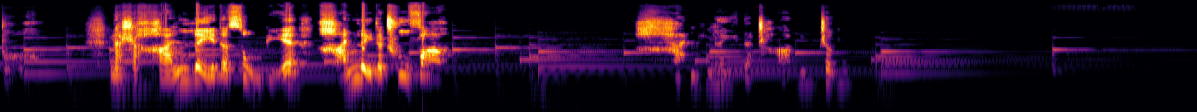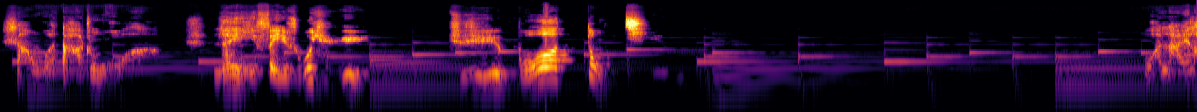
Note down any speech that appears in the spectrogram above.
不，那是含泪的送别，含泪的出发。含泪的长征，让我大中华泪飞如雨，举国动情。我来了，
